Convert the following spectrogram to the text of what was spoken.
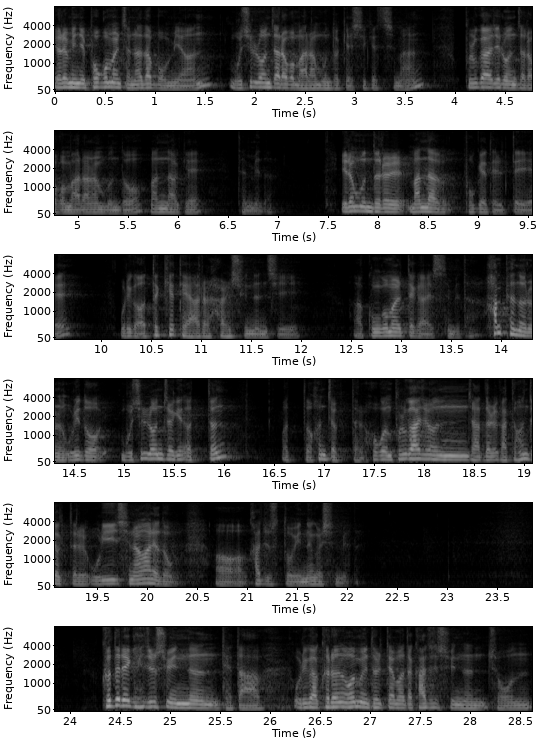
여러분이 복음을 전하다 보면 무신론자라고 말하는 분도 계시겠지만 불가지론자라고 말하는 분도 만나게 됩니다. 이런 분들을 만나보게 될 때에 우리가 어떻게 대화를 할 수 있는지 아, 궁금할 때가 있습니다. 한편으로는 우리도 무신론적인 어떤 어떤 흔적들 혹은 불가지론자들 같은 흔적들을 우리 신앙 안에도 어, 가질 수도 있는 것입니다. 그들에게 해줄 수 있는 대답, 우리가 그런 의문이 들 때마다 가질 수 있는 좋은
